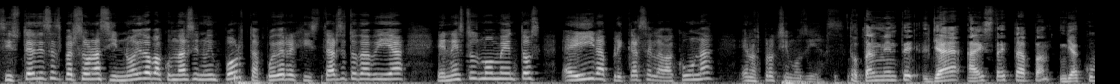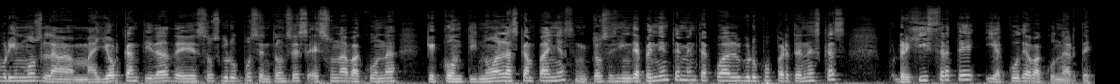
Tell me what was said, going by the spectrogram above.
si usted de esas personas, y no ha ido a vacunarse, no importa, puede registrarse todavía en estos momentos e ir a aplicarse la vacuna en los próximos días. Totalmente, ya a esta etapa ya cubrimos la mayor cantidad de esos grupos, entonces es una vacuna que continúa las campañas, entonces independientemente a cuál grupo pertenezcas, regístrate y acude a vacunarte.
